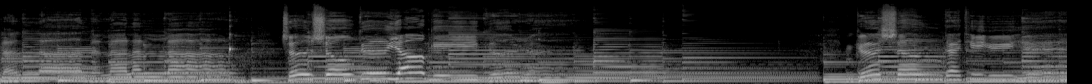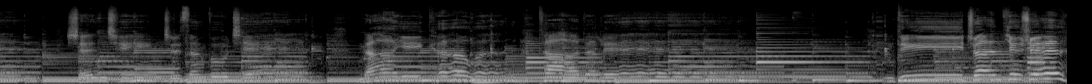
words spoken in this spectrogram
啦啦啦啦啦啦，这首歌要给一个人，歌声代替语言，深情只增不减，那一刻吻他的脸。地转天旋，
